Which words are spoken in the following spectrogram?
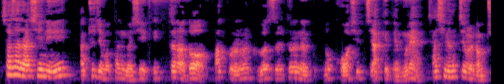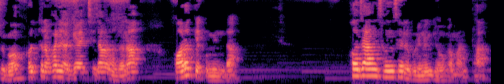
서사 자신이 갖추지 못한 것이 있더라도 밖으로는 그것을 드러내놓고 싶지 않기 때문에 자신의 허점을 감추고 겉으로 화려하게 치장을 하거나 화롭게 꾸민다. 허장성세를 부리는 경우가 많다.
